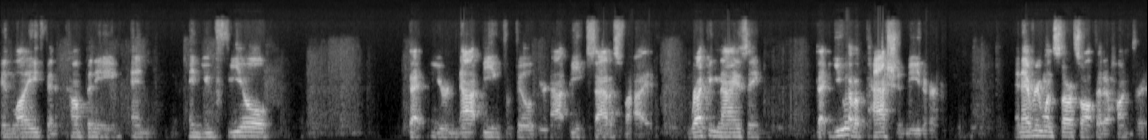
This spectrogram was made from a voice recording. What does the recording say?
in life in a company and and you feel that you're not being fulfilled, you're not being satisfied, recognizing that you have a passion meter and everyone starts off at 100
